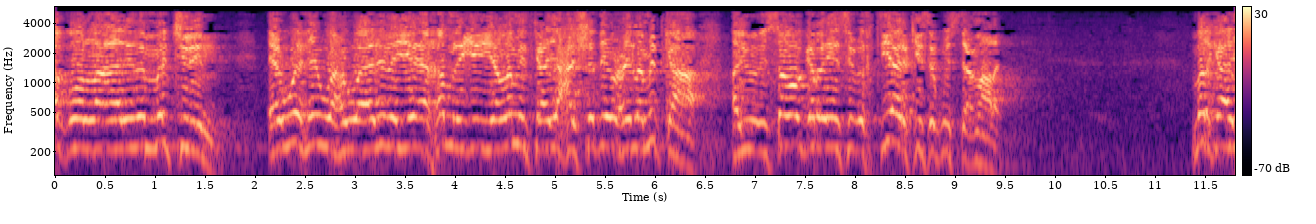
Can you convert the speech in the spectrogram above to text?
Aqoon la'aanina ma jirin. Ee wixii waxwaalinaya ee khamrigii iyo lamidka iyo xashadii wixii lamidkaha ayuu isagoo garanaya si ikhtiyaarkiisa ku isticmaalay. Marka ay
